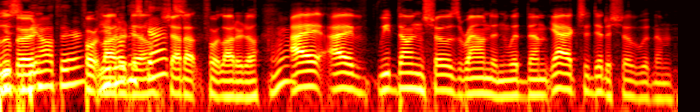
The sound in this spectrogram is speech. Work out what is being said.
Used to Bluebird, out there. Fort you know Lauderdale. these cats? Shout out Fort Lauderdale. Yeah. I I've we've done shows around and with them. Yeah, I actually did a show with them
